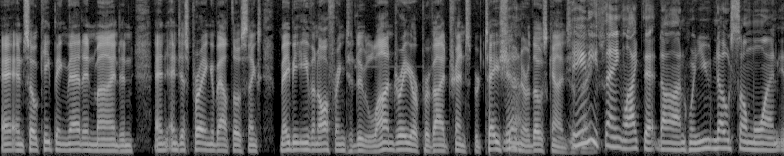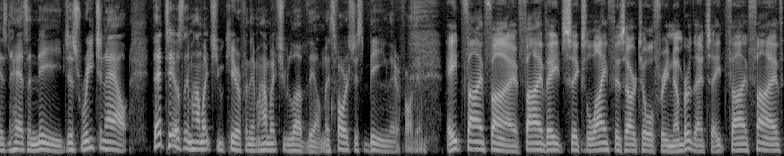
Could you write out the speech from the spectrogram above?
and so keeping that in mind and and and just praying about those things things, maybe even offering to do laundry or provide transportation yeah. or those kinds of Anything things. Anything like that, Don, when you know someone is has a need, just reaching out, that tells them how much you care for them, how much you love them, as far as just being there for them. 855 586 Life is our toll free number. That's 855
